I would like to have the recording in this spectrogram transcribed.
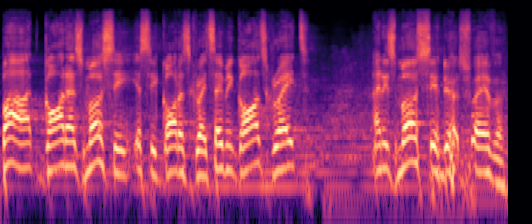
But God has mercy. You see, God is great. Say me, God's great, and His mercy endures forever.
